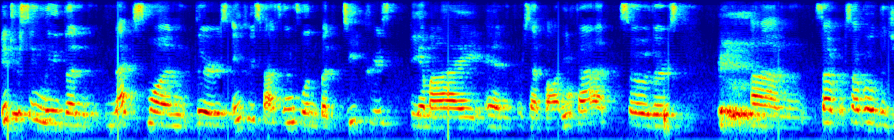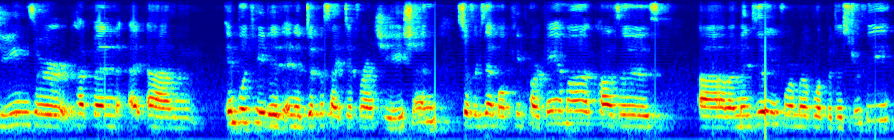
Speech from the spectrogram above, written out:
interestingly, the next one, there's increased fasting insulin, but decreased BMI and percent body fat. So there's um, several, of the genes are have been um, implicated in adipocyte differentiation. So, for example, PPAR gamma causes uh, a Mendelian form of lipodystrophy.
